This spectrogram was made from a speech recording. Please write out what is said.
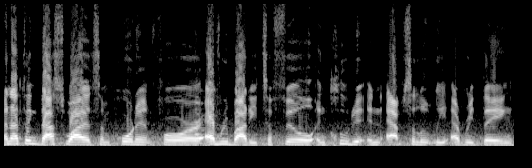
And I think that's why it's important for everybody to feel included in absolutely everything.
